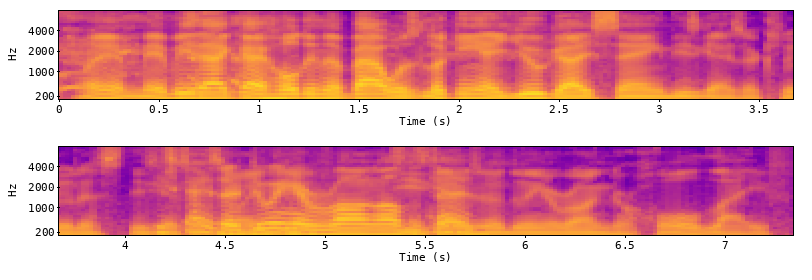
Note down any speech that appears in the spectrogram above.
Oh, yeah, maybe that guy holding the bat was looking at you guys saying, "These guys are clueless. These, These have guys are no doing idea. it wrong all These the time. These guys are doing it wrong their whole life."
